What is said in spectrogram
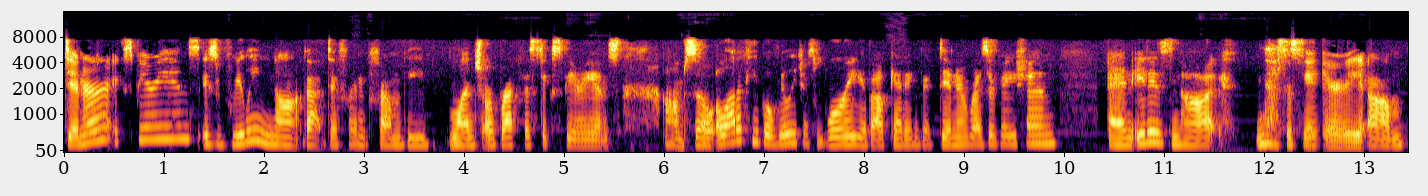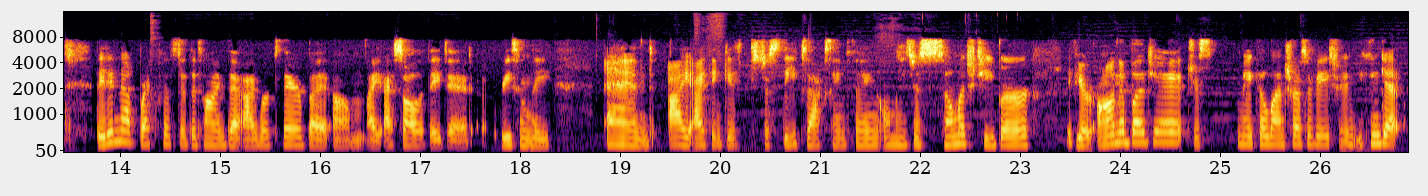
dinner experience is really not that different from the lunch or breakfast experience. Um, so a lot of people really just worry about getting the dinner reservation, and it is not necessary. Um, they didn't have breakfast at the time that I worked there, but um, I, I, saw that they did recently, and I, I think it's just the exact same thing, only it's just so much cheaper if you're on a budget, just make a lunch reservation. You can get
